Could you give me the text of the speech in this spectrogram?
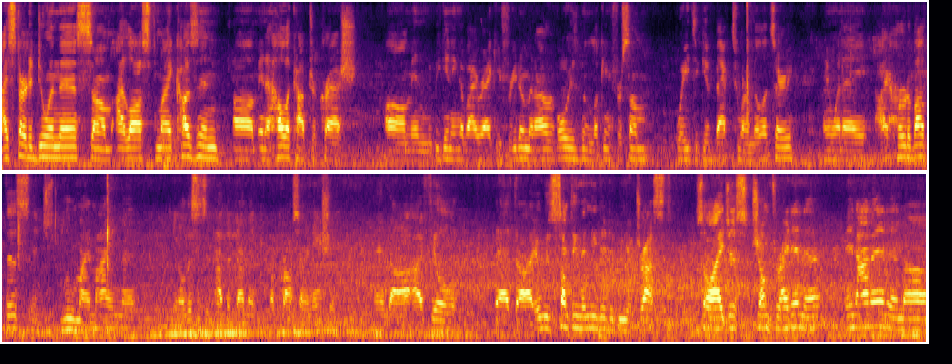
I started doing this. Um, I lost my cousin um, in a helicopter crash um, in the beginning of Iraqi freedom, and I've always been looking for some way to give back to our military. And when I, I heard about this, it just blew my mind that you know this is an epidemic across our nation, and uh, I feel that uh, it was something that needed to be addressed. So I just jumped right in it, in on it, and uh,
